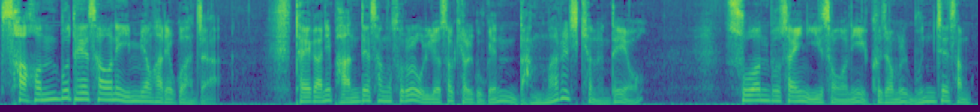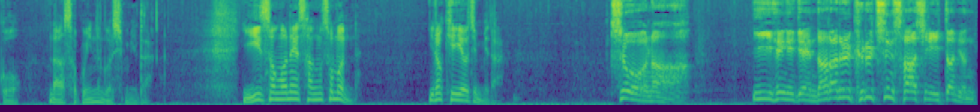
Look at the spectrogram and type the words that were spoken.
사헌부 대사원에 임명하려고 하자 대간이 반대 상소를 올려서 결국엔 낙마를 시켰는데요. 수원부사인 이성원이 그 점을 문제 삼고 나서고 있는 것입니다. 이성원의 상소문 이렇게 이어집니다. 전하, 이행에게 나라를 그르친 사실이 있다면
